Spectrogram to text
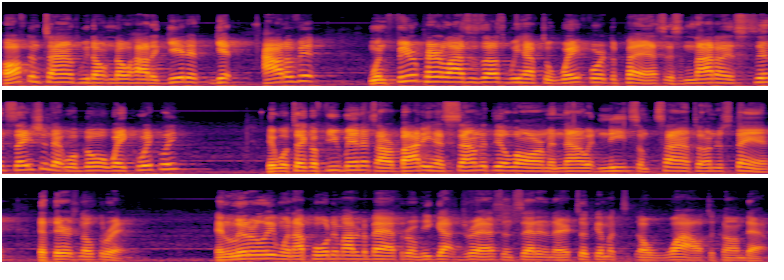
Oftentimes we don't know how to get it, get out of it when fear paralyzes us, we have to wait for it to pass. It's not a sensation that will go away quickly. It will take a few minutes. Our body has sounded the alarm, and now it needs some time to understand that there is no threat. And literally, when I pulled him out of the bathroom, he got dressed and sat in there. It took him a, a while to calm down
